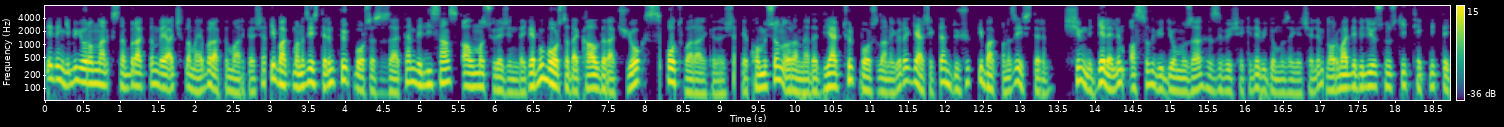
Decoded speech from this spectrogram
Dediğim gibi yorumlar kısmına bıraktım veya açıklamaya bıraktım arkadaşlar. Bir bakmanızı isterim. Türk borsası zaten ve lisans alma sürecinde. Ve bu borsada kaldıraç yok. Spot var arkadaşlar. Ve komisyon oranları da diğer Türk borsalarına göre gerçekten düşük bir bakmanızı isterim. Şimdi gelelim asıl videomuza. Hızlı bir şekilde videomuza geçelim. Normalde biliyorsunuz ki teknik de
